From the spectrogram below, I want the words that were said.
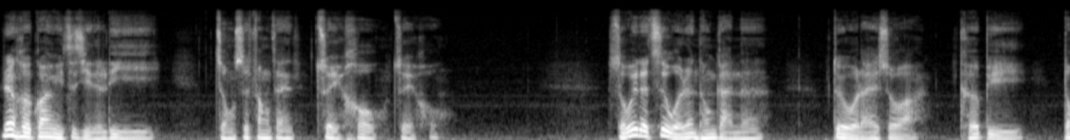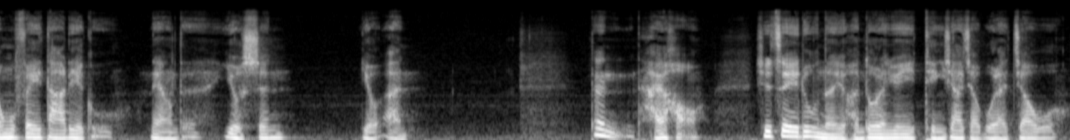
任何关于自己的利益，总是放在最后最后。所谓的自我认同感呢，对我来说啊，可比东非大裂谷那样的又深又暗。但还好。其实这一路呢，有很多人愿意停下脚步来教我，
